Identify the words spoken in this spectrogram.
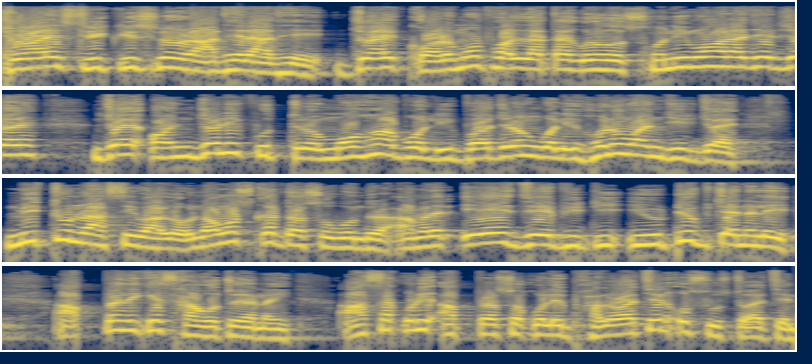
জয় শ্রীকৃষ্ণ, রাধে রাধে। জয় কর্মফলদাতা গ্রহ শনি মহারাজের জয়। জয় অঞ্জনী পুত্র, মহাবলী, বজরংবলী, হনুমানজির জয়। মিথুন রাশি ভালো। নমস্কার দর্শক বন্ধুরা, আমাদের এ জে ভিটি ইউটিউব চ্যানেলে আপনাদেরকে স্বাগত জানাই। আশা করি আপনারা সকলে ভালো আছেন ও সুস্থ আছেন।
